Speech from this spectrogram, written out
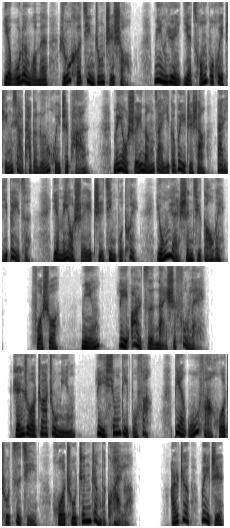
也无论我们如何尽忠职守，命运也从不会停下它的轮回之盘。没有谁能在一个位置上待一辈子，也没有谁只进不退，永远身居高位。佛说名利二字乃是负累，人若抓住名利兄弟不放，便无法活出自己，活出真正的快乐。而这位置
